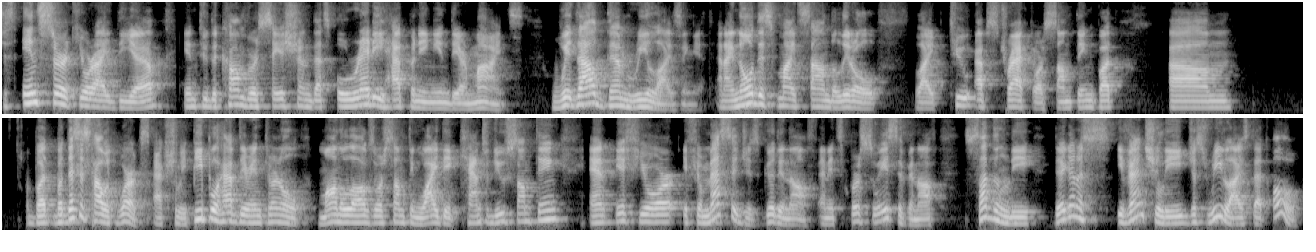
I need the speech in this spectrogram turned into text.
just insert your idea into the conversation that's already happening in their minds without them realizing it. And I know this might sound a little like too abstract or something, but um, but but this is how it works actually people have their internal monologues or something why they can't do something and if your if your message is good enough and it's persuasive enough suddenly they're going to eventually just realize that oh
